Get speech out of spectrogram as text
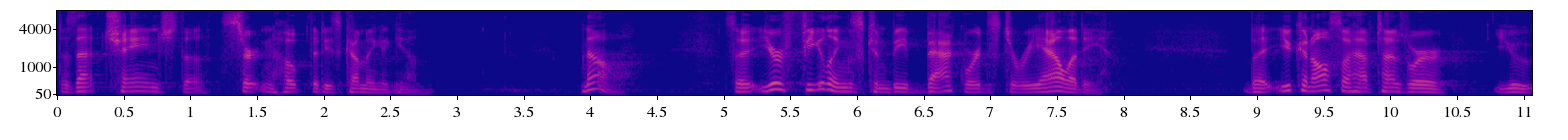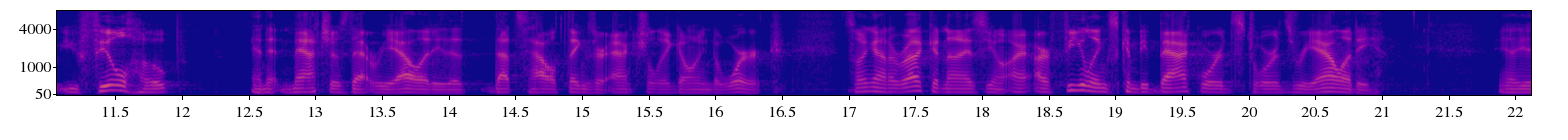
does that change the certain hope that he's coming again? No. So your feelings can be backwards to reality. But you can also have times where you, you feel hope and it matches that reality that that's how things are actually going to work. So I got to recognize, you know, our, our, feelings can be backwards towards reality. You, know, you,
